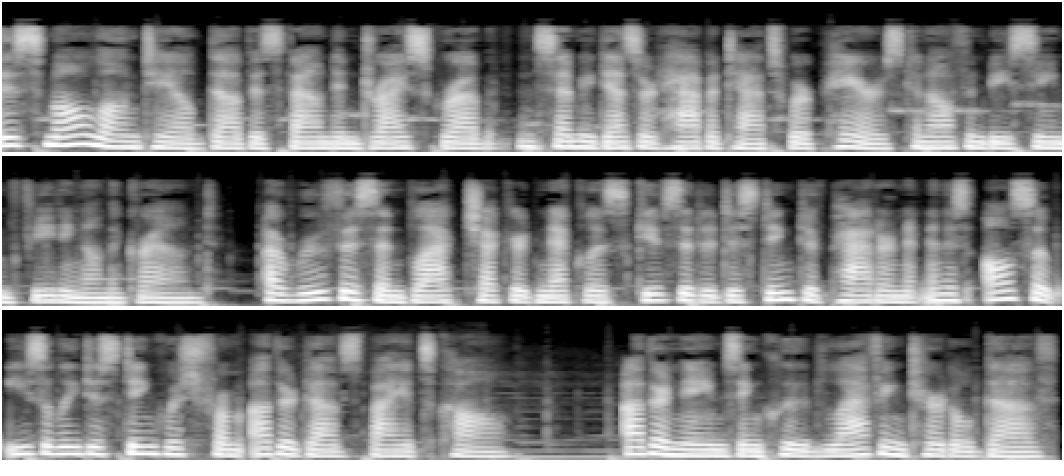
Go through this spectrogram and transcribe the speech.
This small long tailed dove is found in dry scrub and semi desert habitats where pairs can often be seen feeding on the ground. A rufous and black checkered necklace gives it a distinctive pattern and is also easily distinguished from other doves by its call. Other names include laughing turtle dove,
